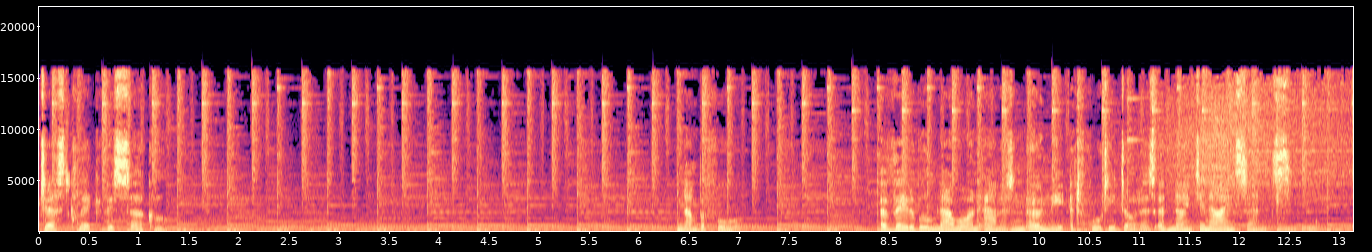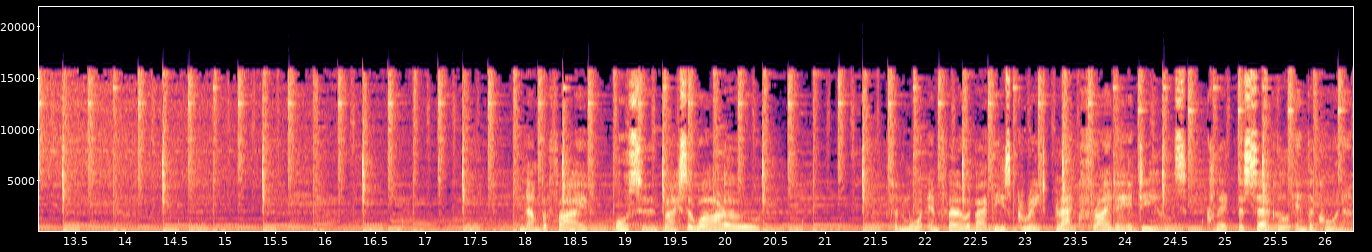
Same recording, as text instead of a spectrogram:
just click this circle. Number 4. Available now on Amazon only at $40.99. Number 5, also by Saguaro. For more info about these great Black Friday deals, click the circle in the corner.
